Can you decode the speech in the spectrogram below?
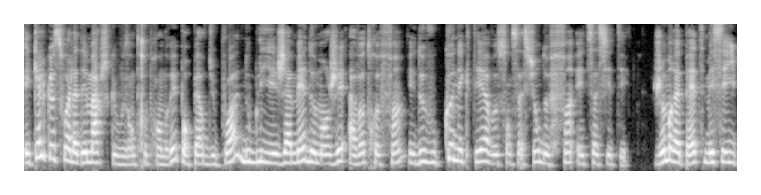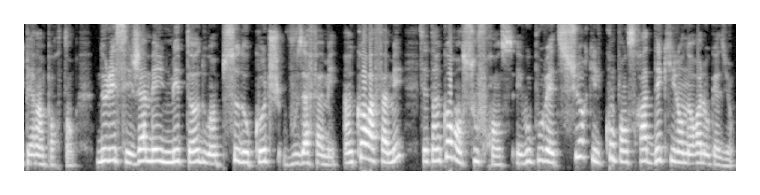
Et quelle que soit la démarche que vous entreprendrez pour perdre du poids, n'oubliez jamais de manger à votre faim et de vous connecter à vos sensations de faim et de satiété. Je me répète, mais c'est hyper important. Ne laissez jamais une méthode ou un pseudo-coach vous affamer. Un corps affamé, c'est un corps en souffrance et vous pouvez être sûr qu'il compensera dès qu'il en aura l'occasion.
